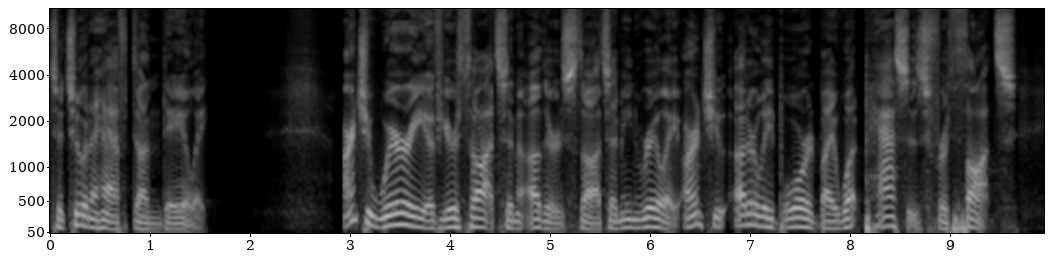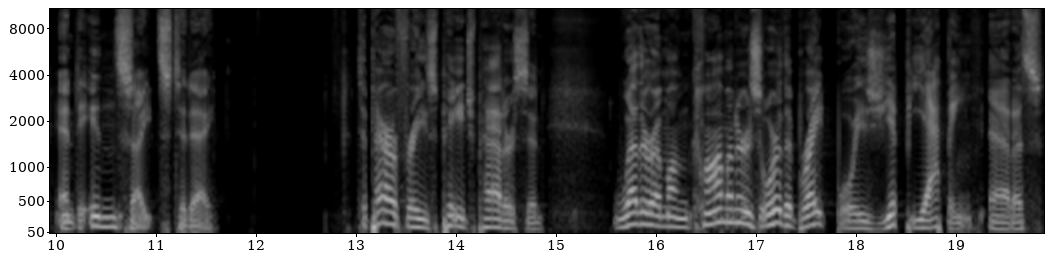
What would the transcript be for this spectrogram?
to two and a half done daily. Aren't you weary of your thoughts and others' thoughts? I mean, really, aren't you utterly bored by what passes for thoughts and insights today? To paraphrase Paige Patterson, whether among commoners or the bright boys yip yapping at us,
